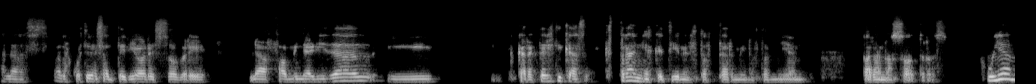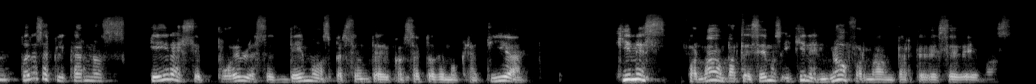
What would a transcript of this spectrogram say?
las, a las cuestiones anteriores sobre la familiaridad y características extrañas que tienen estos términos también para nosotros. Julián, ¿podrías explicarnos qué era ese pueblo, ese demos presente del concepto de democratía? ¿Quiénes formaban parte de ese demos y quiénes no formaban parte de ese demos?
